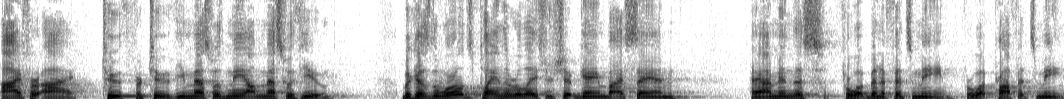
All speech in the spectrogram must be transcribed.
Eye for eye, tooth for tooth. You mess with me, I'll mess with you. Because the world's playing the relationship game by saying, hey, I'm in this for what benefits me, for what profits me.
